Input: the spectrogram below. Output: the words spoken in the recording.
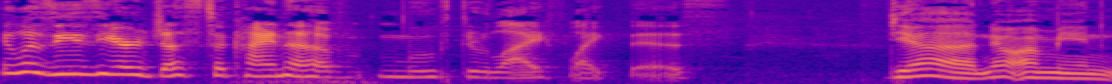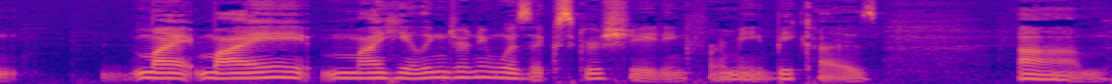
it was easier just to kind of move through life like this. Yeah, no, I mean, my my my healing journey was excruciating for me because um,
